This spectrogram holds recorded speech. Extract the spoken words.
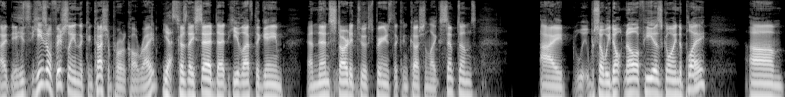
I he's he's officially in the concussion protocol, right? Yes. because they said that he left the game and then started to experience the concussion like symptoms. I so we don't know if he is going to play. Um,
